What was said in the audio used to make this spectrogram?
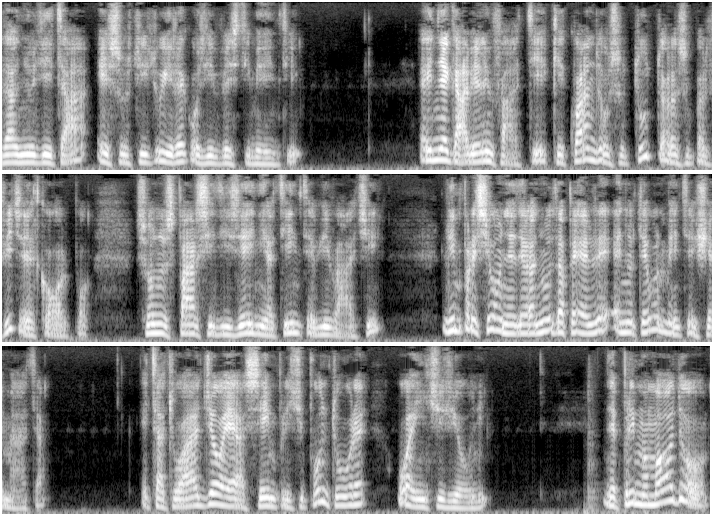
la nudità e sostituire così i vestimenti. È innegabile infatti che quando su tutta la superficie del corpo sono sparsi disegni a tinte vivaci, l'impressione della nuda pelle è notevolmente scemata. Il tatuaggio è a semplici punture o a incisioni. Nel primo modo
